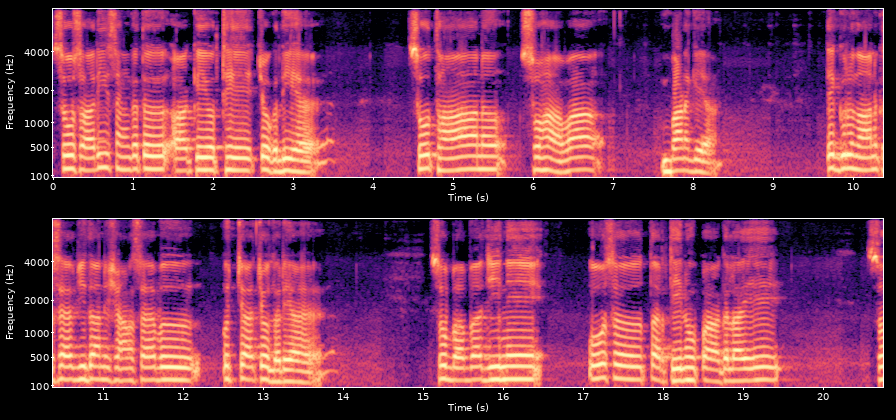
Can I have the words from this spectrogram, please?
ਸੋ ਸਾਰੀ ਸੰਗਤ ਆ ਕੇ ਉੱਥੇ ਝੁਕਦੀ ਹੈ। ਸੋ ਥਾਨ ਸੁਹਾਵਾ ਬਣ ਗਿਆ। ਤੇ ਗੁਰੂ ਨਾਨਕ ਸਾਹਿਬ ਜੀ ਦਾ ਨਿਸ਼ਾਨ ਸਾਹਿਬ ਉੱਚਾ ਝੁੱਲ ਰਿਹਾ ਹੈ। ਸੋ ਬਾਬਾ ਜੀ ਨੇ ਉਸ ਧਰਤੀ ਨੂੰ ਭਾਗ ਲਾਏ। ਸੋ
